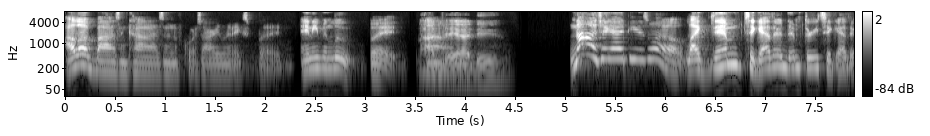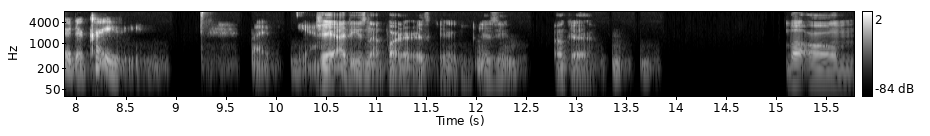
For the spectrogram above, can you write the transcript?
I love Bas and Cozz and of course Ari Lennox, but and even Lute, but Not um, JID. Nah, JID as well. Like them together, them three together, they're crazy. But yeah, JID is not part of Earth Gang, is he? Okay, but um,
